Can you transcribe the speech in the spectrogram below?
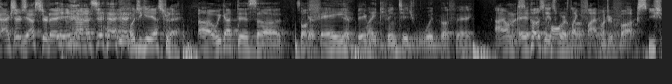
actually There's- yesterday, to be Yeah. honest, yeah. What'd you get yesterday? Uh, we got this uh, buffet. Yeah, big like vintage wood buffet. I don't. supposedly it's called worth like 500 bucks. You sh-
